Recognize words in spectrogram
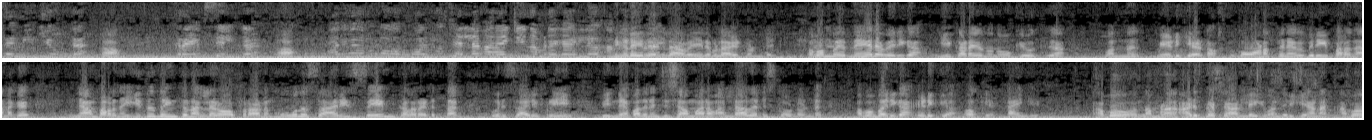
Semi jute crepe silk. ആ. അങ്ങനെ നമുക്ക് ഓൾമോസ്റ്റ് എല്ലാ വെറൈറ്റിയും നമ്മുടെ കയ്യിൽ നിങ്ങളുടെ കയ്യിൽ എല്ലാം അവൈലബിൾ ആയിട്ടുണ്ട്. അപ്പം നേരെ വരിക ഈ കടയൊന്ന് നോക്കി വെക്കുക വന്ന് മേടിക്കുക കേട്ടോ. ഇപ്പൊ ഓണത്തിന് ഇവർ ഈ പറഞ്ഞ കണക്ക് ഞാൻ പറഞ്ഞ ഇത് നിങ്ങൾക്ക് നല്ലൊരു ഓഫറാണ് മൂന്ന് സാരി സെയിം കളർ എടുത്താൽ ഒരു സാരി ഫ്രീ പിന്നെ പതിനഞ്ച് ശതമാനം അല്ലാതെ ഡിസ്കൗണ്ട് ഉണ്ട്. അപ്പം വരിക എടുക്കുക. ഓക്കെ താങ്ക് യു അപ്പോൾ നമ്മൾ അടുത്ത സ്റ്റാളിലേക്ക് വന്നിരിക്കുകയാണ്. അപ്പോൾ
